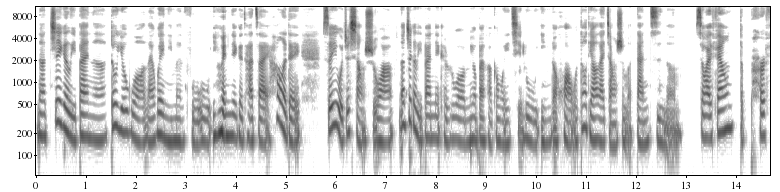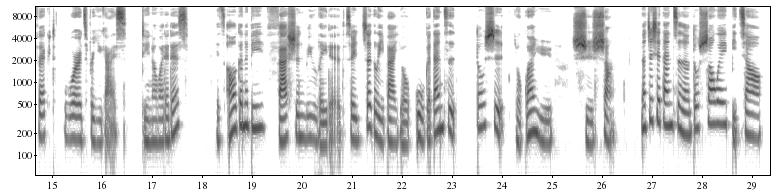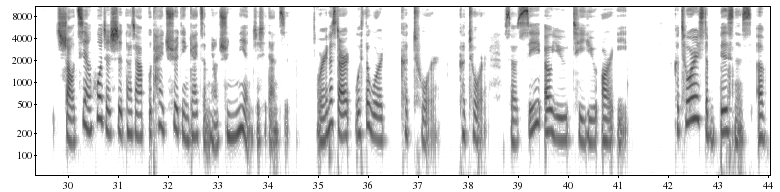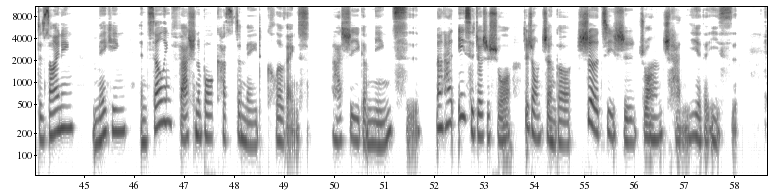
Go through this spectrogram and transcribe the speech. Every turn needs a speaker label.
Speaker 1: 那这个礼拜呢，都由我来为你们服务，因为 Nick 他在 holiday，所以我就想说啊，那这个礼拜 Nick 如果没有办法跟我一起录音的话，我到底要来讲什么单字呢？So I found the perfect words for you guys. Do you know what it is? It's all gonna be fashion related. 所以这个礼拜有五个单字都是有关于时尚，那这些单字呢，都稍微比较 少见，或者是大家不太确定该怎么样去念这些单字。We're gonna start with the word couture. Couture. So C O U T U R E. Couture is the business of designing, making, and selling fashionable custom-made clothing. 它是一个名词。那它意思就是说，这种整个设计时装产业的意思。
